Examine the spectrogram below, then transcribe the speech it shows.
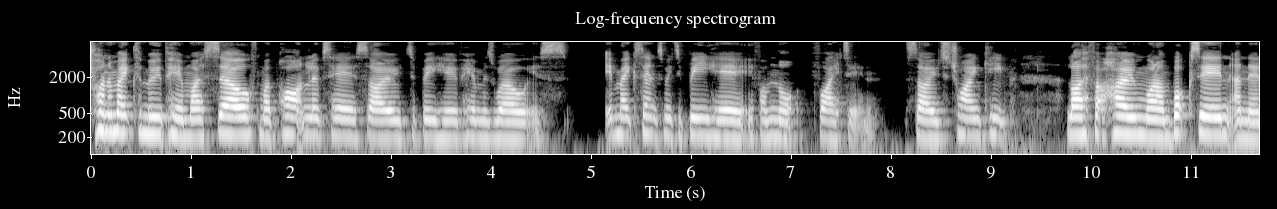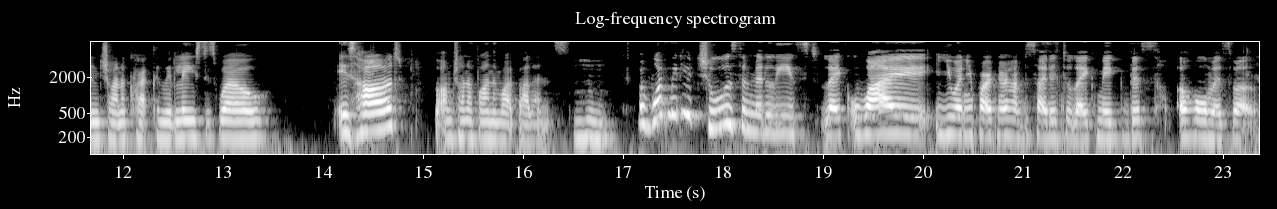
trying to make the move here myself. My partner lives here, so to be here with him as well, it's it makes sense for me to be here if I'm not fighting. So to try and keep life at home when I'm boxing and then trying to crack the Middle East as well is hard, but I'm trying to find the right balance. Mm-hmm. But what made you choose the Middle East? Like, why you and your partner have decided to like make this a home as well?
